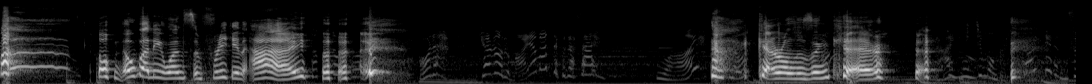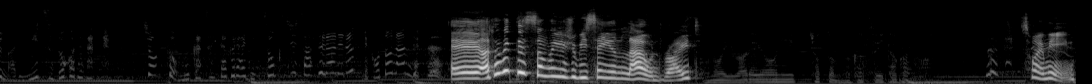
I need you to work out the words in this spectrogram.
oh, nobody wants a freaking eye. Carol doesn't care. Uh, I don't think there's something you should be saying loud, right? That's what I mean.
